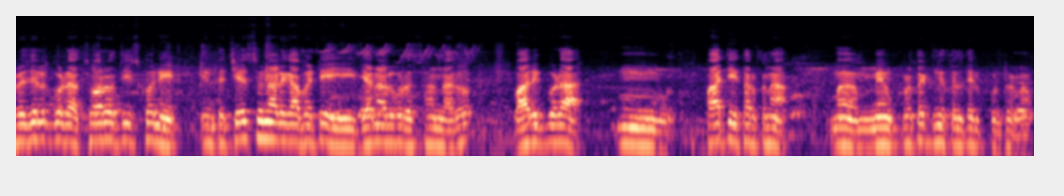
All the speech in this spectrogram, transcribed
ప్రజలకు కూడా చొరవ తీసుకొని ఇంత చేస్తున్నాడు కాబట్టి ఈ జనాలు కూడా వస్తున్నారు. వారికి కూడా పార్టీ తరఫున మేము కృతజ్ఞతలు తెలుపుకుంటున్నాం.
